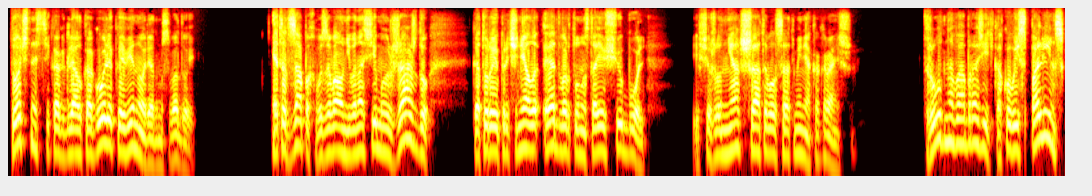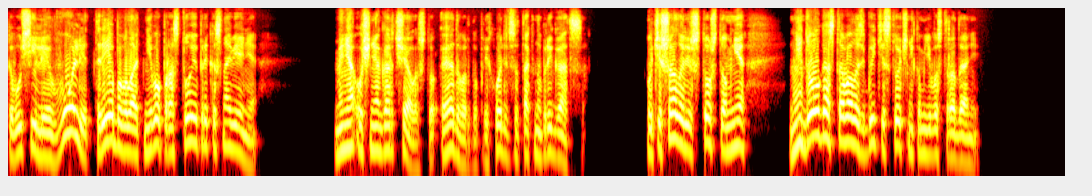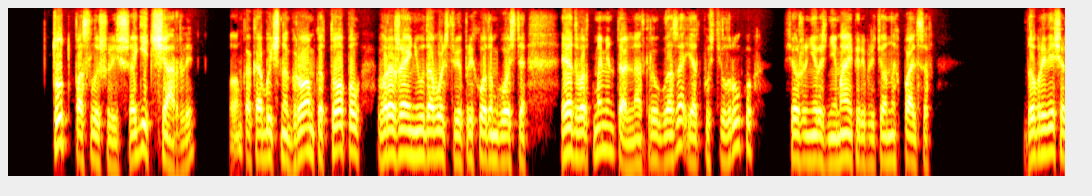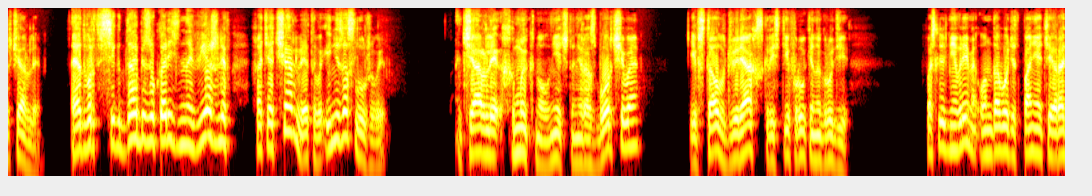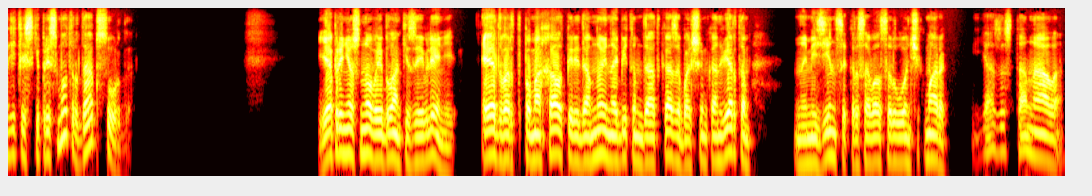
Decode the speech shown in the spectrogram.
точности, как для алкоголика вино рядом с водой. Этот запах вызывал невыносимую жажду, которая причиняла Эдварду настоящую боль, и все же он не отшатывался от меня, как раньше. Трудно вообразить, какого исполинского усилия воли требовало от него простое прикосновение. Меня очень огорчало, что Эдварду приходится так напрягаться. Утешало лишь то, что мне недолго оставалось быть источником его страданий. Тут послышались шаги Чарли, он, как обычно, громко топал, выражая неудовольствие приходом гостя. Эдвард моментально открыл глаза и отпустил руку, все же не разнимая переплетенных пальцев. «Добрый вечер, Чарли». Эдвард всегда безукоризненно вежлив, хотя Чарли этого и не заслуживает. Чарли хмыкнул нечто неразборчивое и встал в дверях, скрестив руки на груди. В последнее время он доводит понятие родительский присмотр до абсурда. Я принес новые бланки заявлений. Эдвард помахал передо мной набитым до отказа большим конвертом. На мизинце красовался рулончик марок. Я застонала.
